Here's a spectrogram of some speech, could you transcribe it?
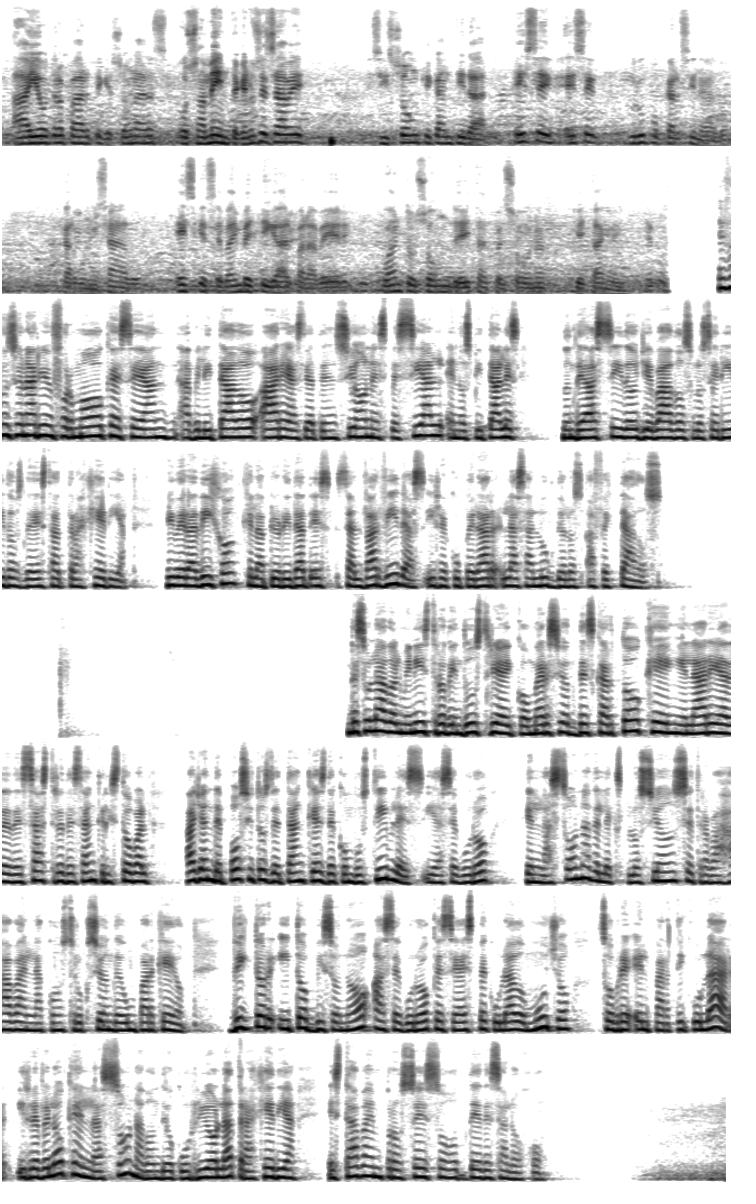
hay otra parte que son las osamentas, que no se sabe si son qué cantidad. Ese, ese grupo carcinado, carbonizado, es que se va a investigar para ver cuántos son de estas personas que están ahí. El funcionario informó que se han habilitado áreas de atención especial en hospitales donde han sido llevados los heridos de esta tragedia. Rivera dijo que la prioridad es salvar vidas y recuperar la salud de los afectados. De su lado, el ministro de Industria y Comercio descartó que en el área de desastre de San Cristóbal hayan depósitos de tanques de combustibles y aseguró que en la zona de la explosión se trabajaba en la construcción de un parqueo. Víctor Ito Bisonó aseguró que se ha especulado mucho sobre el particular y reveló que en la zona donde ocurrió la tragedia estaba en proceso de desalojo.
